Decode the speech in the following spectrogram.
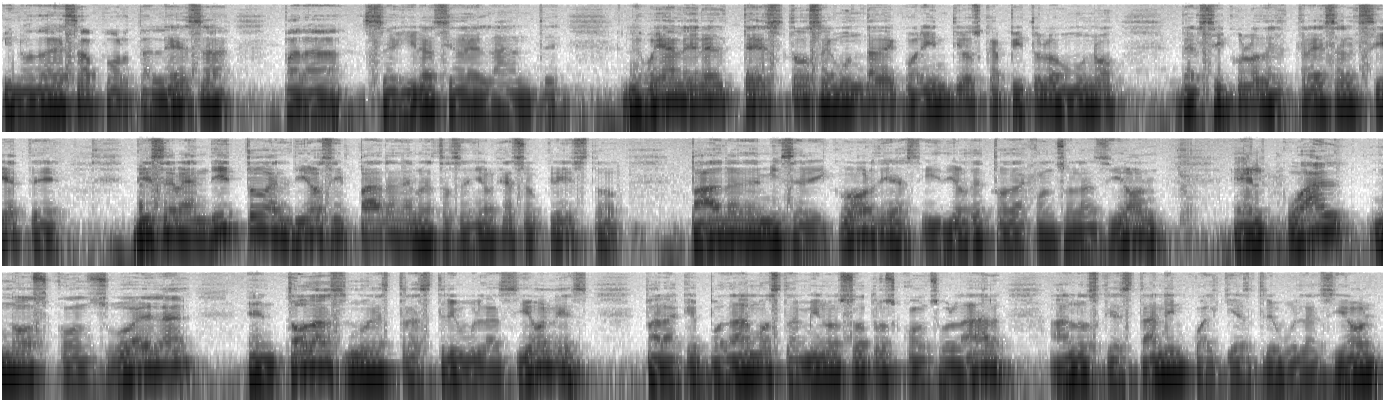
y nos da esa fortaleza para seguir hacia adelante. Les voy a leer el texto, segunda de Corintios capítulo 1, versículo del 3 al 7 Dice, bendito el Dios y Padre de nuestro Señor Jesucristo, Padre de misericordias y Dios de toda consolación, el cual nos consuela en todas nuestras tribulaciones, para que podamos también nosotros consolar a los que están en cualquier tribulación,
